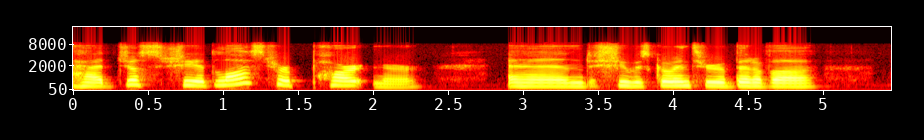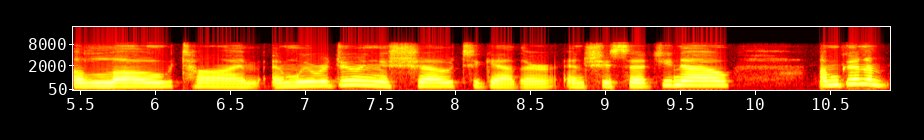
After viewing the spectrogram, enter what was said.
Had just she had lost her partner and she was going through a bit of a a low time and we were doing a show together and she said, "You know, I'm going to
